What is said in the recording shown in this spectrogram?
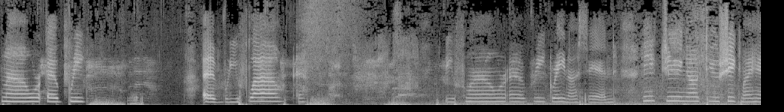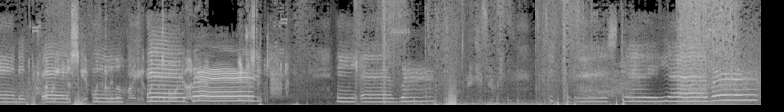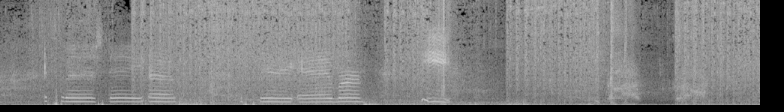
Flower every every flower every flower every grain of sand reaching out to shake my hand it's the best the best day ever. Best day ever. Eee.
